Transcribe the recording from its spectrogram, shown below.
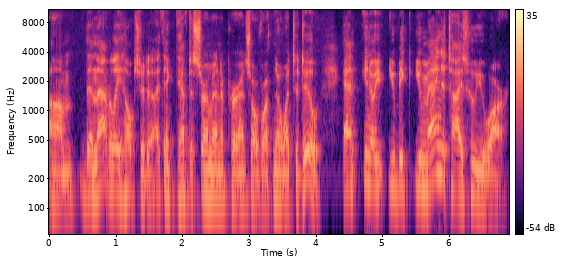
um, then that really helps you to, I think, have discernment and prayer and so forth, know what to do, and you know, you you, be, you magnetize who you are.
